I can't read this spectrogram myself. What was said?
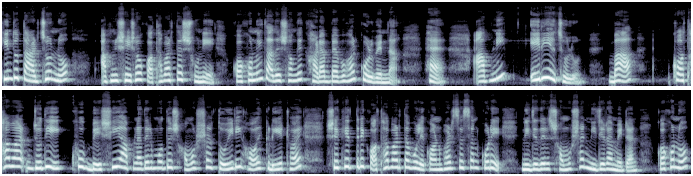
কিন্তু তার জন্য আপনি সেই সব কথাবার্তা শুনে কখনোই তাদের সঙ্গে খারাপ ব্যবহার করবেন না। হ্যাঁ আপনি এড়িয়ে চলুন বা কথা যদি খুব বেশি আপনাদের মধ্যে সমস্যার তৈরি হয় ক্রিয়েট হয়, সেক্ষেত্রে কথাবার্তা বলে কনভারসেশন করে নিজেদের সমস্যা নিজেরা মেটান। কখনো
